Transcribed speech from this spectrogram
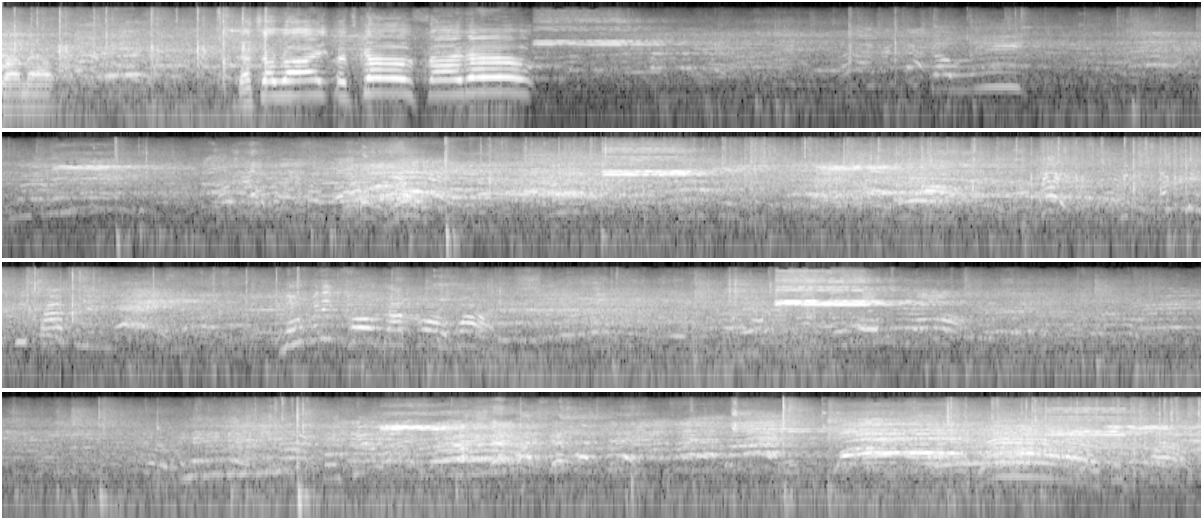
Timeout. That's all right. Let's go. Side out. Go, Elite. That can't keep happening. Nobody called that ball. Why? Yeah, good pass.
